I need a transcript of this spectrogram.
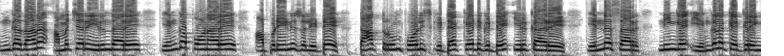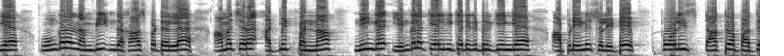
இங்கே தானே அமைச்சர் இருந்தார். எங்கே போனார் அப்படின்னு சொல்லிட்டு டாக்டரும் போலீஸ்கிட்ட கேட்டுக்கிட்டு இருக்காரு. என்ன சார்? நீங்கள் எங்களை கேட்குறீங்க உங்களை நம்பி இந்த ஹாஸ்பிட்டலில் அமைச்சரை அட்மிட் பண்ணால் நீங்கள் எங்களை கேள்வி கேட்டுக்கிட்டு இருக்கீங்க அப்படின்னு சொல்லிட்டு போலீஸ் டாக்டரை பார்த்து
